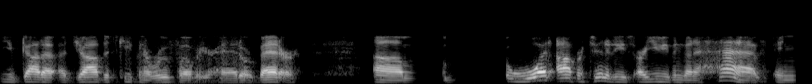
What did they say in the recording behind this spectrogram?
you've got a, a, job that's keeping a roof over your head or better, um, what opportunities are you even going to have in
